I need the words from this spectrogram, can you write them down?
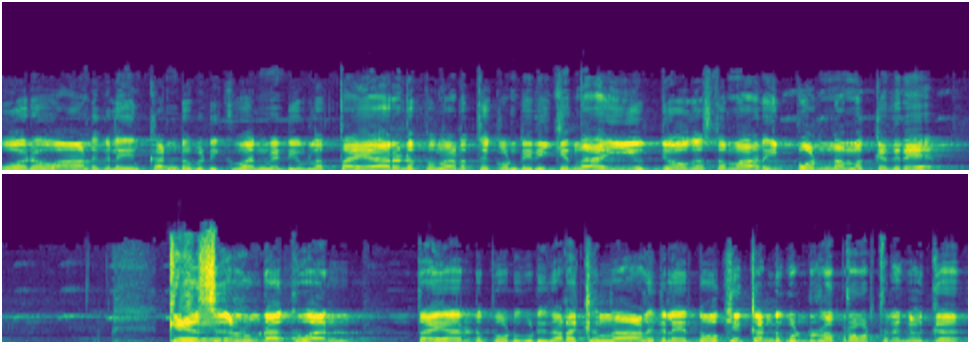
ഓരോ ആളുകളെയും കണ്ടുപിടിക്കുവാൻ വേണ്ടിയുള്ള തയ്യാറെടുപ്പ് നടത്തിക്കൊണ്ടിരിക്കുന്ന ഈ ഉദ്യോഗസ്ഥന്മാർ ഇപ്പോൾ നമുക്കെതിരെ കേസുകൾ ഉണ്ടാക്കുവാൻ തയ്യാറെടുപ്പോടുകൂടി നടക്കുന്ന ആളുകളെ നോക്കിക്കണ്ടുകൊണ്ടുള്ള പ്രവർത്തനങ്ങൾക്ക്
